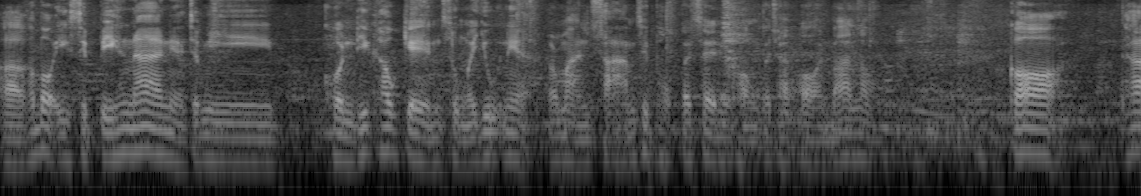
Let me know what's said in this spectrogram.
เอ่อเขาบอกอีก 10 ปีข้างหน้าเนี่ยจะมีคนที่เข้าเกณฑ์สูงอายุเนี่ยประมาณ 36%ของประชากรบ้านเรา ก็ ถ้า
